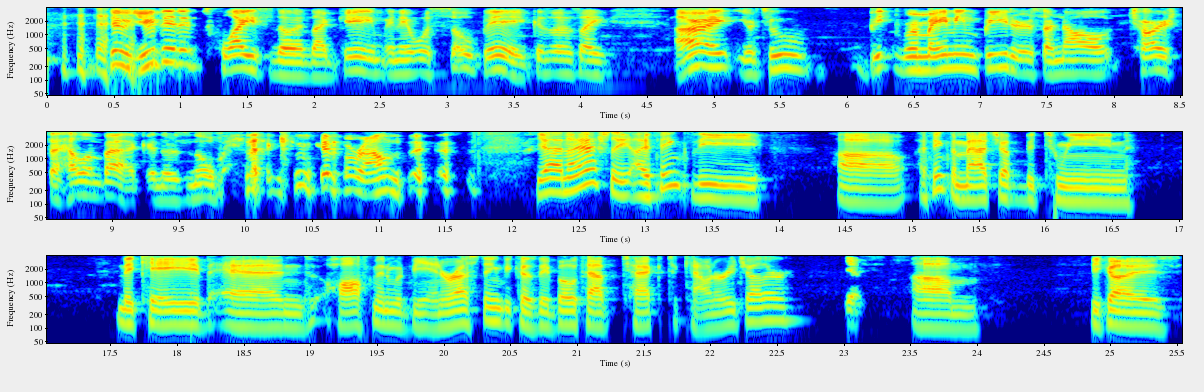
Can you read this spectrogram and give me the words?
Dude, you did it twice though in that game, and it was so big because I was like, "All right, your two be- remaining beaters are now charged to hell and back, and there's no way that I can get around this." Yeah, and I actually I think the uh, I think the matchup between McCabe and Hoffman would be interesting because they both have tech to counter each other. Yes. Um, because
